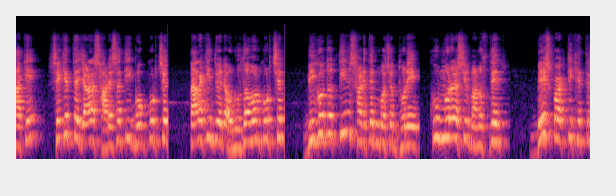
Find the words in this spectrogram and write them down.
থাকে। সেক্ষেত্রে যারা সাড়ে সাথী ভোগ করছেন, তারা কিন্তু এটা অনুধাবন করছেন। বিগত তিন সাড়ে তিন বছর ধরে কুম্ভ রাশির মানুষদের বেশ কয়েকটি ক্ষেত্রে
